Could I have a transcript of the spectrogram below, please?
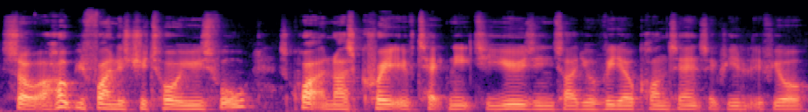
so i hope you find this tutorial useful. It's quite a nice creative technique to use inside your video content. So if you if you're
